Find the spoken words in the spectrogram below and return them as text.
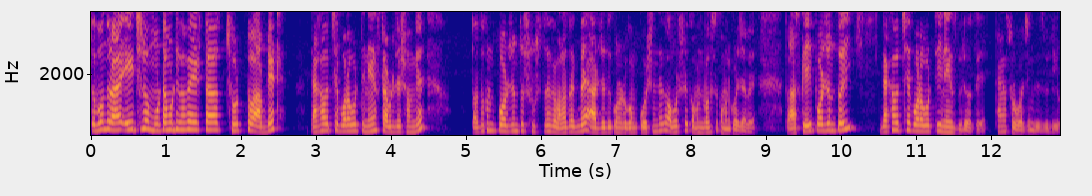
তো বন্ধুরা, এই ছিল মোটামুটিভাবে একটা ছোট্ট আপডেট দেখা হচ্ছে পরবর্তী নেক্সট আপডেটের সঙ্গে। ততক্ষণ পর্যন্ত সুস্থ থেকে ভালো থাকবে। আর যদি কোনো রকম কোয়েশ্চেন থাকে, অবশ্যই কমেন্ট বক্সে কমেন্ট করে যাবে। তো আজকে এই পর্যন্তই। দেখা হচ্ছে পরবর্তী নেক্সট ভিডিওতে thanks for watching this video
